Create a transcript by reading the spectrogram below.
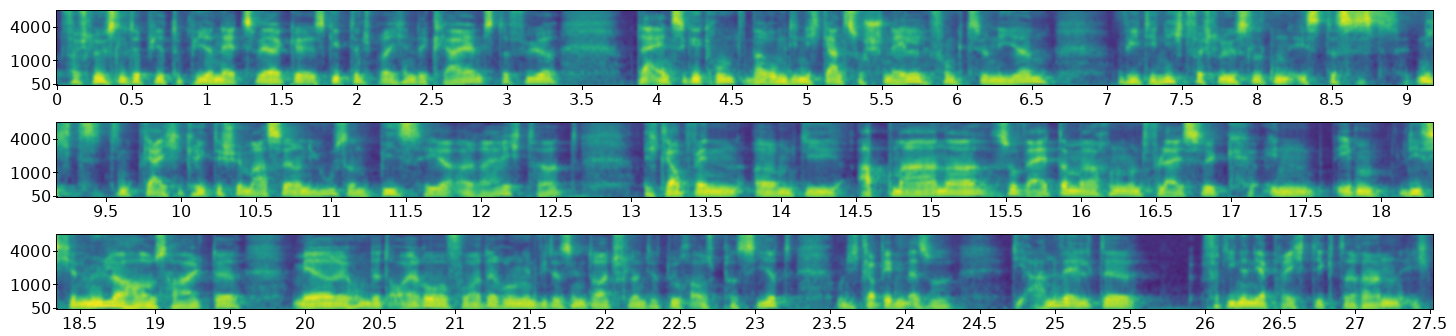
verschlüsselte Peer-to-Peer-Netzwerke, es gibt entsprechende Clients dafür. Der einzige Grund, warum die nicht ganz so schnell funktionieren wie die nicht verschlüsselten, ist, dass es nicht die gleiche kritische Masse an Usern bisher erreicht hat. Ich glaube, wenn ähm, die Abmahner so weitermachen und fleißig in eben Lieschen Müller-Haushalte mehrere hundert Euro Forderungen, wie das in Deutschland ja durchaus passiert, und ich glaube eben, also die Anwälte verdienen ja prächtig daran. Ich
